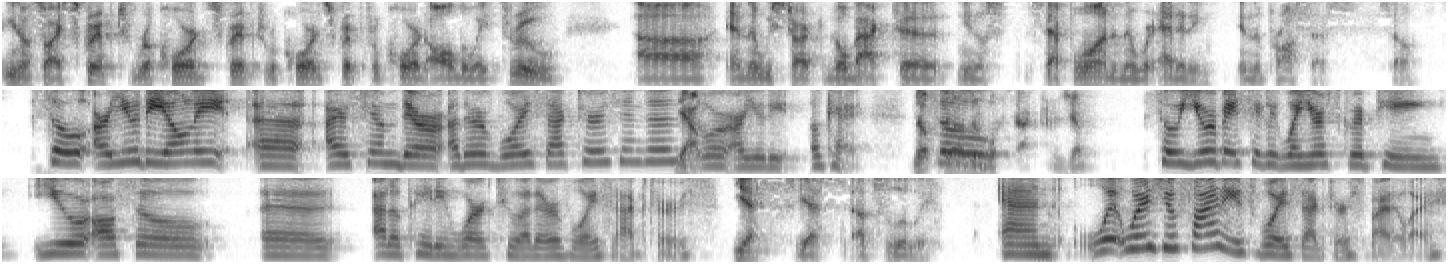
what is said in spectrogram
you know, so I script, record, script, record, script, record all the way through. Uh, and then we start, go back to, you know, s- step one and then we're editing in the process. So. So are you the only, uh, I assume there are other voice actors in this yeah. or are you the, okay. Nope, so, there are other voice actors. Yep. So you're basically, when you're scripting, you're also, uh, allocating work to other voice actors. Yes. Yes, absolutely. And wh- where did you find these voice actors, by the way?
